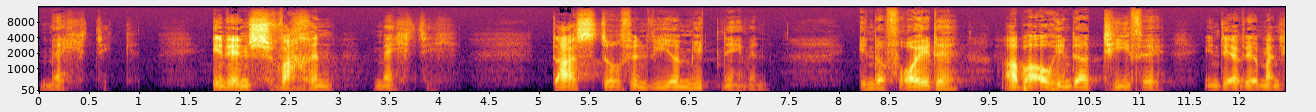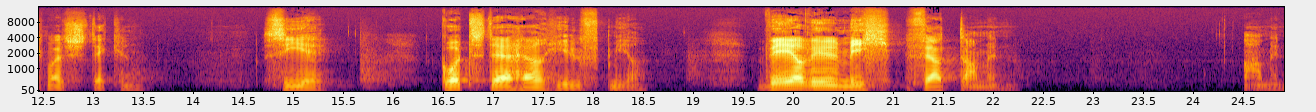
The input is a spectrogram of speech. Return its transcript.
mächtig, in den Schwachen mächtig. Das dürfen wir mitnehmen, in der Freude, aber auch in der Tiefe, in der wir manchmal stecken. Siehe, Gott der Herr hilft mir. Wer will mich verdammen? Amen.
